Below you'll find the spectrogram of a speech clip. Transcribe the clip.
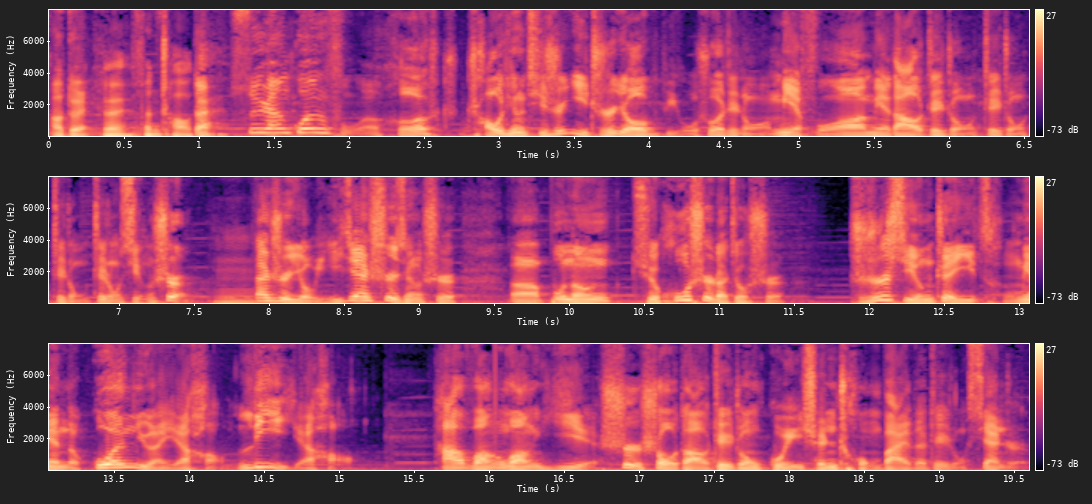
啊，对，对分朝代，，虽然官府和朝廷其实一直有，比如说这种灭佛、灭道这种、这种、这种、这种形式，嗯，但是有一件事情是，呃，不能去忽视的，就是执行这一层面的官员也好，吏也好，他往往也是受到这种鬼神崇拜的这种限制的，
